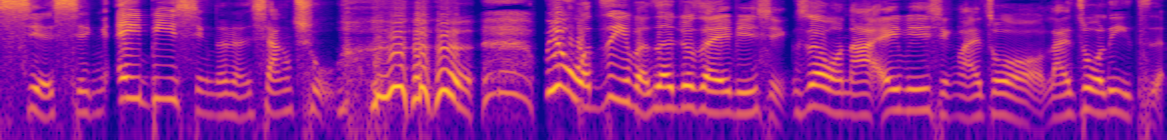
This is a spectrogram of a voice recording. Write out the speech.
血型 A B 型的人相处，因为我自己本身就是 A B 型，所以我拿 A B 型来做来做例子。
